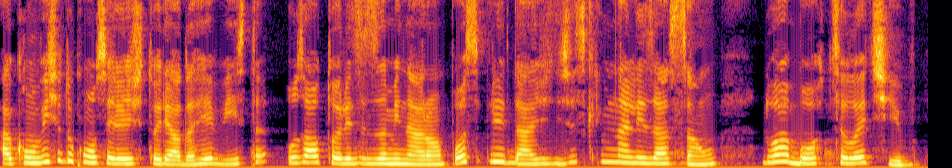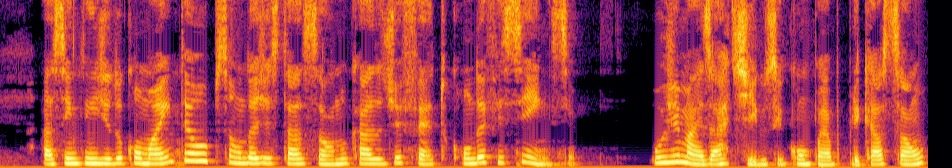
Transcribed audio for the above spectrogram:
A convite do Conselho Editorial da revista, os autores examinaram a possibilidade de descriminalização do aborto seletivo, assim entendido como a interrupção da gestação no caso de feto com deficiência. Os demais artigos que compõem a publicação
